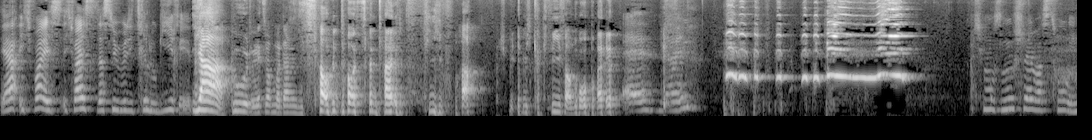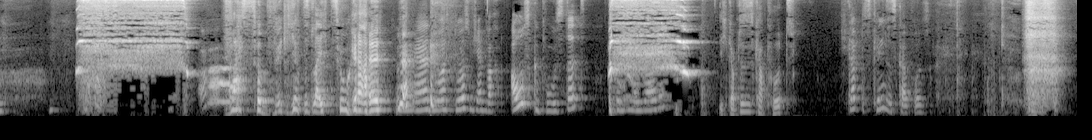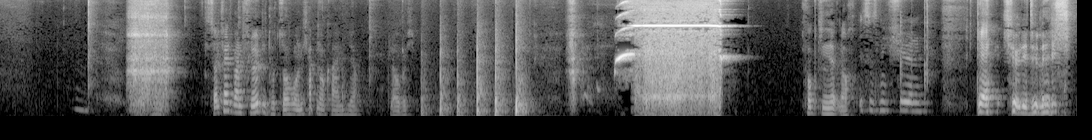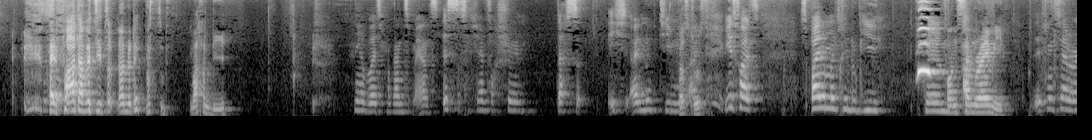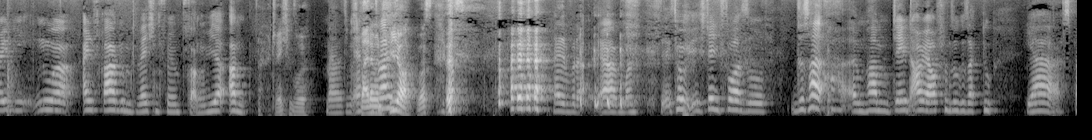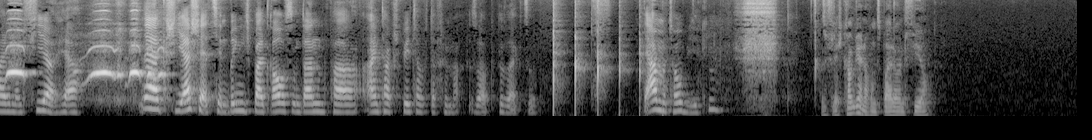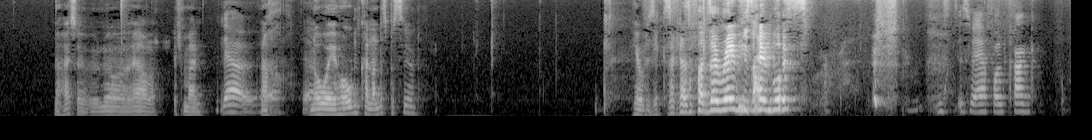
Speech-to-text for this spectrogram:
Ja, ich weiß. Ich weiß, dass du über die Trilogie redest. Ja, gut. Und jetzt machen wir dann den Sound aus und dann FIFA. Ich spiele nämlich gerade FIFA Mobile. Äh, nein. Ich muss nur schnell was tun. Was zum Fick? Ich hab das leicht zugehalten. Ja, du hast, du hast mich einfach ausgepustet. Ich glaube, das ist kaputt. Ich glaube, das Kind ist kaputt. Ich soll vielleicht mal einen Flötenputzer holen. Ich habe noch keinen hier, glaube ich. Funktioniert noch. Ist es nicht schön? Gäh, schön idyllisch. Mein Vater wird sie zünden und denkt, was zu machen die? Nee, aber jetzt mal ganz im Ernst. Ist es nicht einfach schön, dass ich ein Noob-Team und ein- tust? Jedenfalls Spider-Man-Trilogie. Film Von Sam Raimi. von Sam Raimi. Nur eine Frage, mit welchem Film fangen wir an? Mit welchem wohl? Na, mit dem ersten Spider-Man Teil. 4, was? Ja, Bruder, ja, Mann. Tobi, stell dir vor, so. Das hat, ähm, haben Jane Arya auch schon so gesagt, du. Ja, Spider-Man 4, ja. Ja, ja, Schätzchen, bring ich bald raus und dann ein paar, einen Tag später wird der Film so abgesagt, so. Der arme Tobi. Hm. Also vielleicht kommt ja noch ein Spider-Man 4. Heißt nur, ja, ich meine, Ja, nach ja. No Way Home kann alles passieren. Ich habe gesagt, dass er von Sam Raimi sein muss. Das wäre ja voll krank.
